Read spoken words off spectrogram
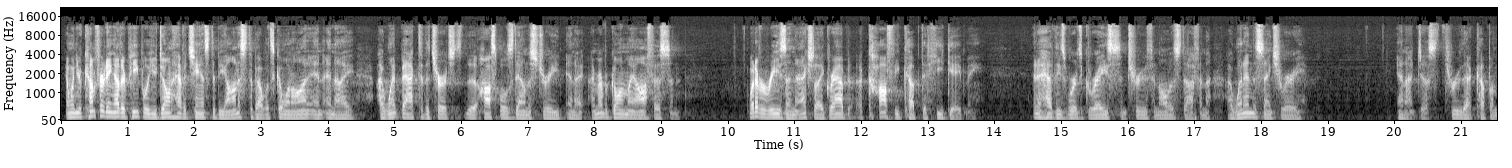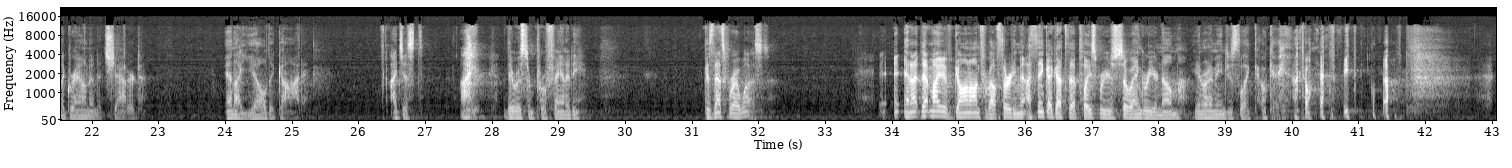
And when you're comforting other people, you don't have a chance to be honest about what's going on. And, and I, I went back to the church, the hospital's down the street, and I, I remember going to my office and whatever reason, actually, I grabbed a coffee cup that he gave me. And it had these words, grace and truth and all this stuff. And I went in the sanctuary and I just threw that cup on the ground and it shattered. And I yelled at God. I just, I, there was some profanity because that's where I was. And I, that might have gone on for about 30 minutes. I think I got to that place where you're so angry you're numb. You know what I mean? Just like, okay, I don't have anything left.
